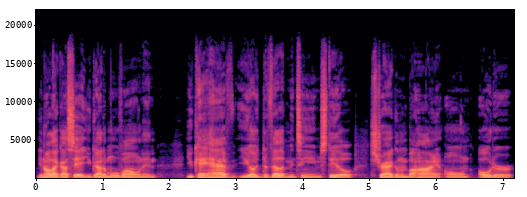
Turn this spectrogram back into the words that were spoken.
you know, like I said, you got to move on, and you can't have your development team still straggling behind on older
